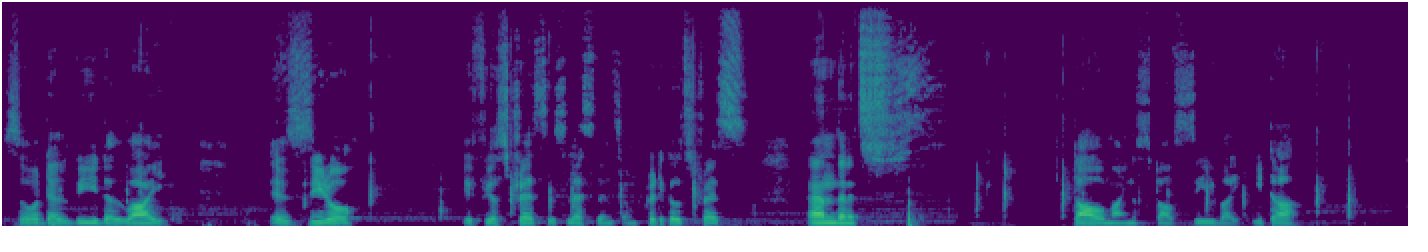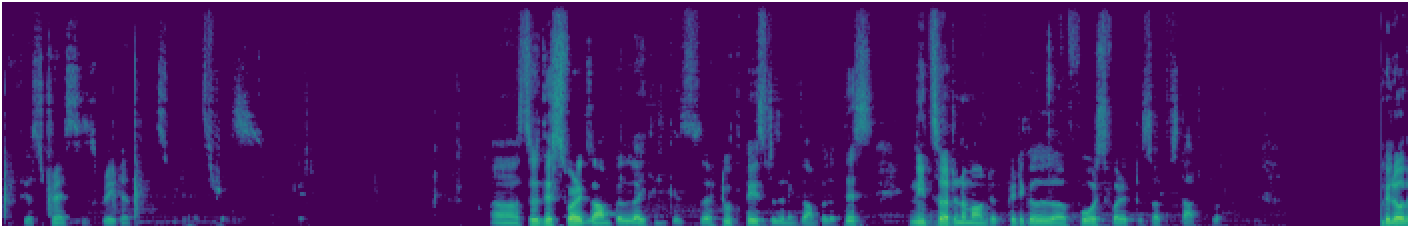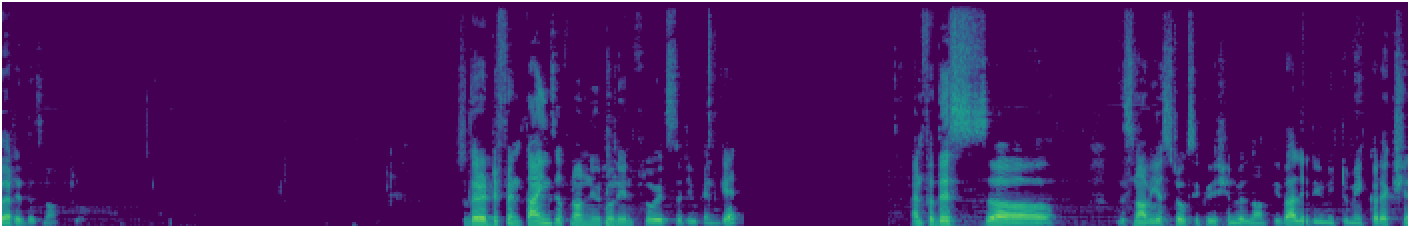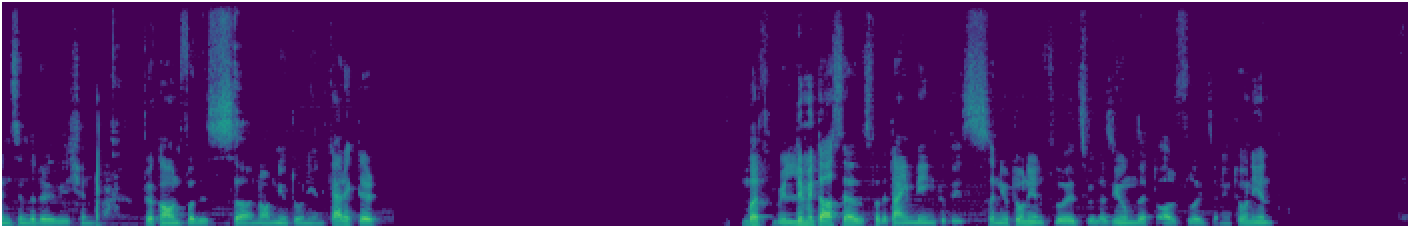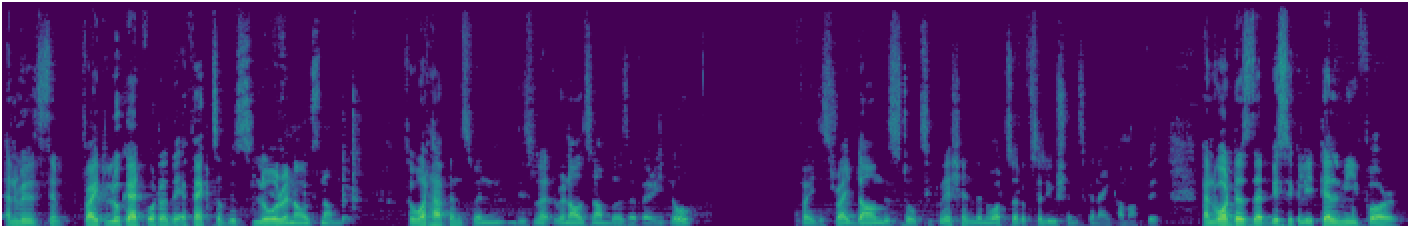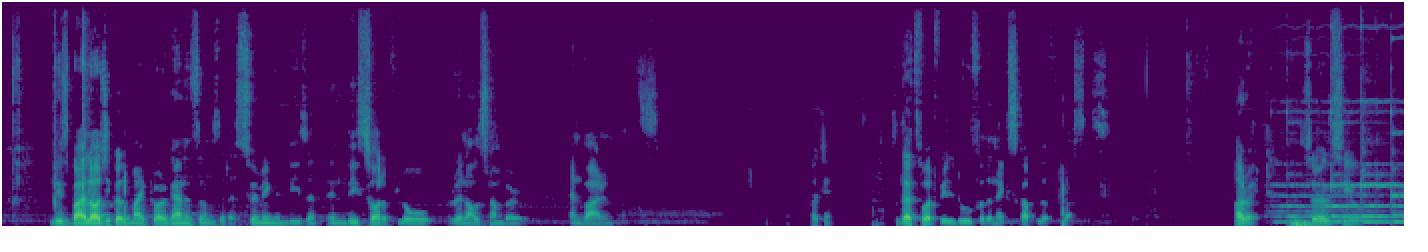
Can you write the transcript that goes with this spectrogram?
So, del V del y is 0 if your stress is less than some critical stress and then it is tau minus tau c by eta if your stress is greater than this critical stress. Uh, so, this for example, I think is uh, toothpaste is an example of this need certain amount of critical uh, force for it to sort of start flowing. Below that it does not flow. So, there are different kinds of non-Newtonian fluids that you can get and for this uh, this Navier-Stokes equation will not be valid you need to make corrections in the derivation to account for this uh, non-Newtonian character but we will limit ourselves for the time being to these Newtonian fluids. We will assume that all fluids are Newtonian and we will try to look at what are the effects of this low Reynolds number. So, what happens when these Reynolds numbers are very low? If I just write down the Stokes equation, then what sort of solutions can I come up with? And what does that basically tell me for these biological microorganisms that are swimming in these in these sort of low Reynolds number environments? Okay. So, that is what we will do for the next couple of classes. Alright, so I will see you.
